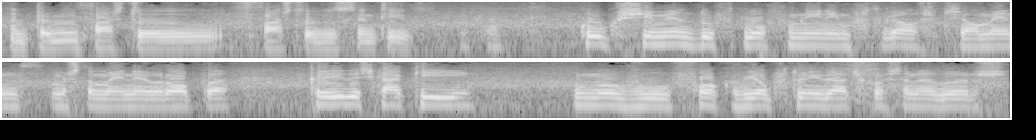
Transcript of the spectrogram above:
Então, para mim faz todo, faz todo o sentido. Okay. Com o crescimento do futebol feminino em Portugal especialmente, mas também na Europa, acreditas que há aqui um novo foco de oportunidades para os treinadores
